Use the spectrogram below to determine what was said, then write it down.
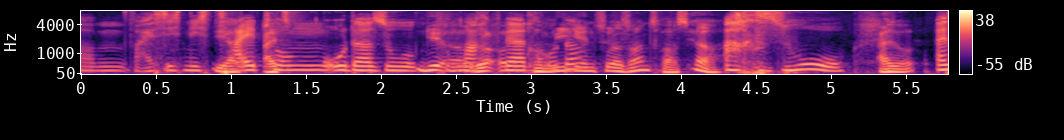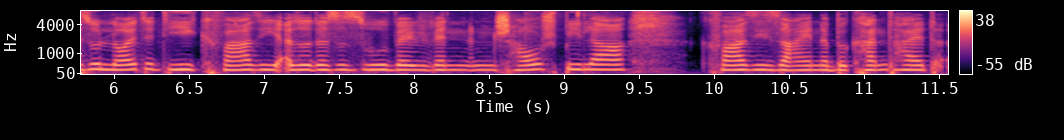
ähm, weiß ich nicht, Zeitungen ja, als, oder so ja, gemacht oder, werden, Comedians oder? oder sonst was, ja. Ach so. Also, also Leute, die quasi, also das ist so, wenn, wenn ein Schauspieler quasi seine Bekanntheit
